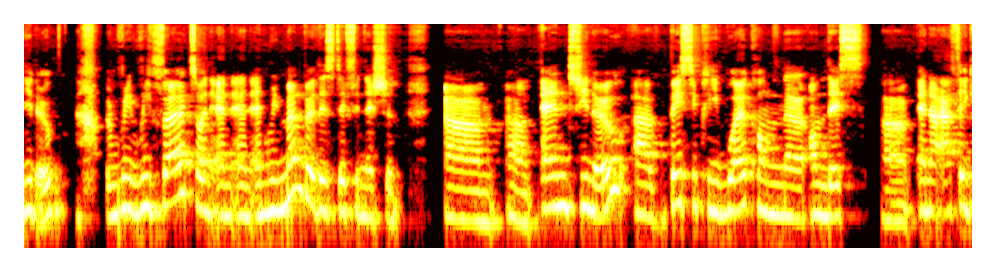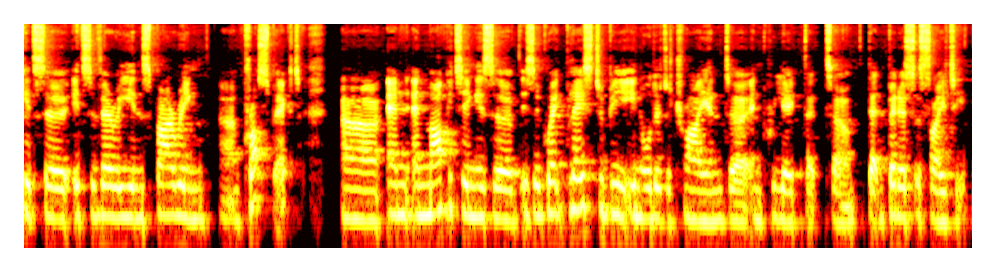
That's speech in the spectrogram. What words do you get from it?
you know, re- revert on and, and and remember this definition, um, um, and you know, uh, basically work on uh, on this. Uh, and I think it's a it's a very inspiring uh, prospect uh, and and marketing is a is a great place to be in order to try and uh, and create that uh, that better society.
